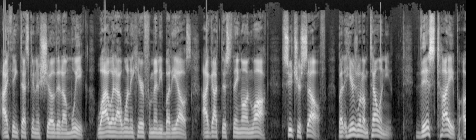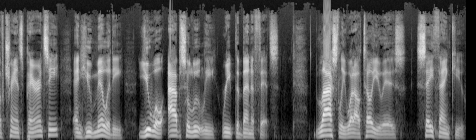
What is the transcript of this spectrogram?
I think that's going to show that I'm weak. Why would I want to hear from anybody else? I got this thing on lock. Suit yourself. But here's what I'm telling you this type of transparency and humility, you will absolutely reap the benefits. Lastly, what I'll tell you is say thank you.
